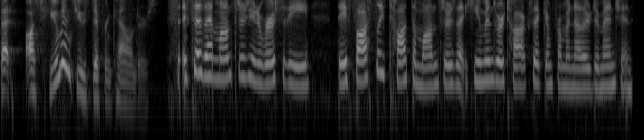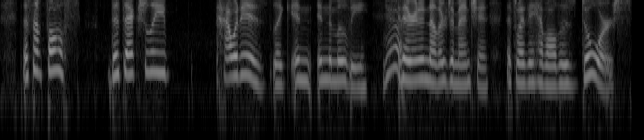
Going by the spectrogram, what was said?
that us humans use different calendars. It says at Monsters University, they falsely taught the monsters that humans were toxic and from another dimension. That's not false. That's actually how it is, like in in the movie. Yeah. they're in another dimension. That's why they have all those doors.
